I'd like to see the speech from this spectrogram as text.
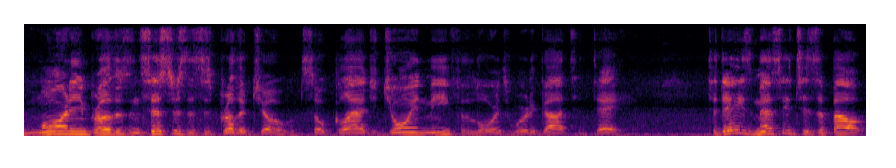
Good morning, brothers and sisters. This is Brother Joe. I'm so glad you joined me for the Lord's Word of God today. Today's message is about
